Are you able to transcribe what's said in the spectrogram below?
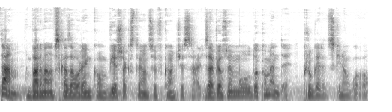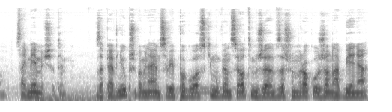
Tam. Barman wskazał ręką wieszak stojący w kącie sali. Zawiozłem mu do komendy. Kruger skinął głową. Zajmiemy się tym. Zapewnił, przypominając sobie pogłoski mówiące o tym, że w zeszłym roku żona Bienia,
